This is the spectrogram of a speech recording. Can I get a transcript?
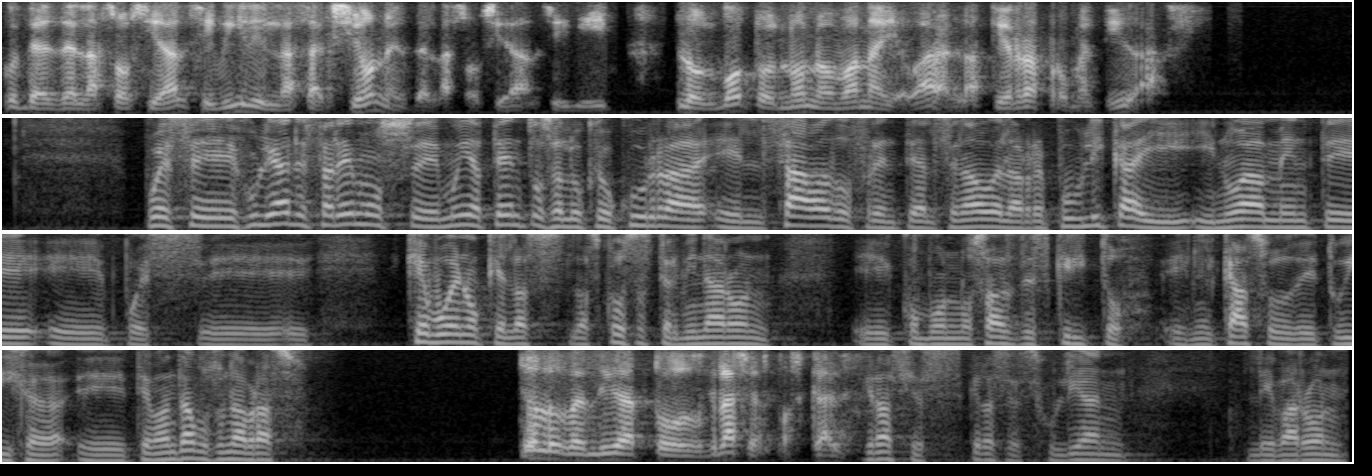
desde la sociedad civil y las acciones de la sociedad civil. Los votos no nos van a llevar a la tierra prometida. Pues eh, Julián, estaremos eh, muy atentos a lo que ocurra el sábado frente al Senado de la República y, nuevamente, eh, pues qué bueno que las, las cosas terminaron como nos has descrito en el caso de tu hija. te mandamos un abrazo. Dios los bendiga a todos. Gracias, Pascal. Gracias, gracias, Julián Levarón.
